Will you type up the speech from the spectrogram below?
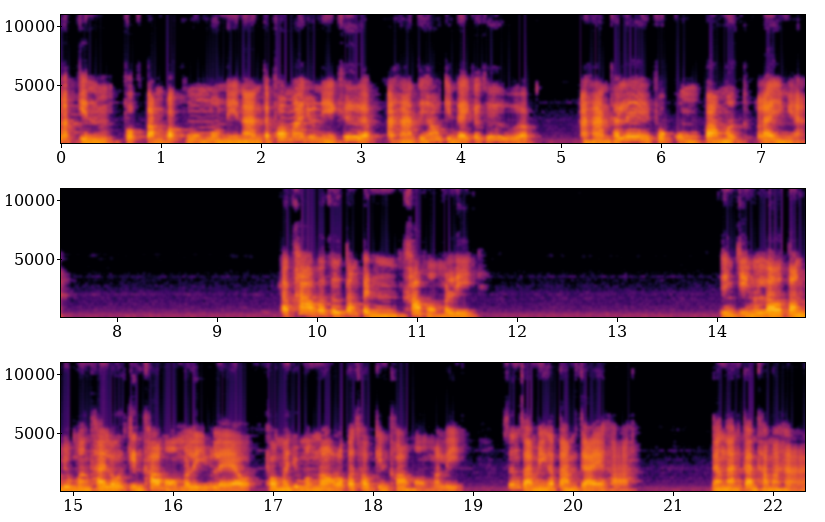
มักกินพวกตำบักหุ่งนู่นนี่นั่น แต่พอมาอยู่นี่คือแบบอาหารที่เฮากินได้ก็คือแบบอาหารทะเลพวกกุ้งปลาหมึกอะไรอย่างเงี้ยแล้วข้าวก็คือต้องเป็นข้าวหอมมะลิ จริงๆ เราตอนอยู่เมืองไทยเราก็กินข้าวหอมมะลิอยู่แล้ว พอมาอยู่เมืองนอกเราก็ชอบกินข้าวหอมมะลิ ซึ่งสามีก็ตามใจค่ะ ดังนั้นการทำอาหาร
